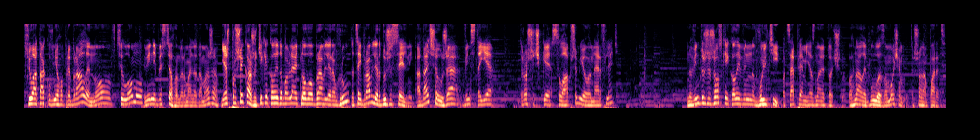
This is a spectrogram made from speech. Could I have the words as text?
цю атаку в нього прибрали, но в цілому він і без цього нормально дамаже. Я ж про що й кажу, тільки коли додають нового бравлера в гру, то цей бравлер дуже сильний. А далі вже він стає трошечки слабшим, його нерфлять. Ну він дуже жорсткий, коли він в ульті. Оце прям я знаю точно. Погнали, було замочим, то що нам париться?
